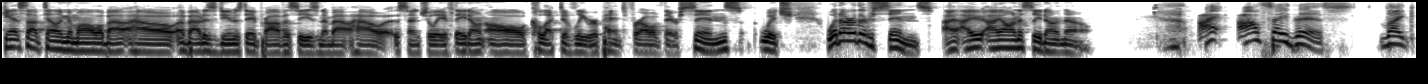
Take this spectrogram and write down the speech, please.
Can't stop telling them all about how about his doomsday prophecies and about how essentially if they don't all collectively repent for all of their sins, which what are their sins? I I, I honestly don't know. I I'll say this, like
